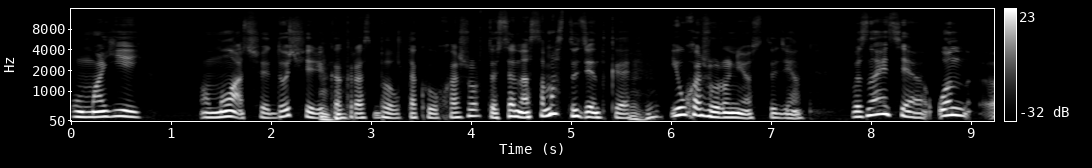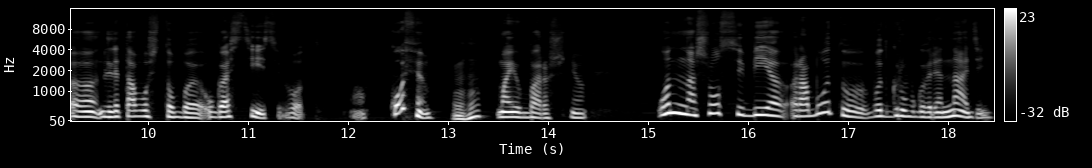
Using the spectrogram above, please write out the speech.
У моей младшей дочери Мгм. как раз был такой ухажер. То есть она сама студентка, Мгм. и ухажер у нее студент. Вы знаете, он э, для того, чтобы угостить вот э, кофе Мгм. мою барышню, он нашел себе работу, вот грубо говоря, на день.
